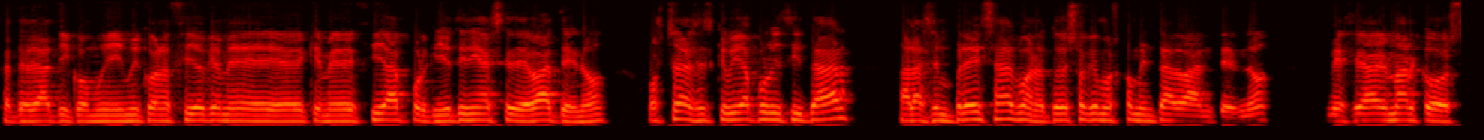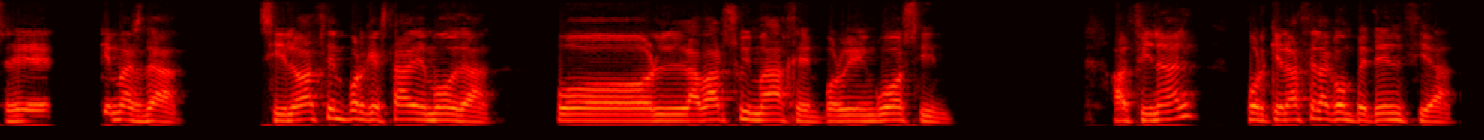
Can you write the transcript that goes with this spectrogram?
catedrático muy, muy conocido, que me, que me decía, porque yo tenía ese debate, ¿no? Ostras, es que voy a publicitar a las empresas, bueno, todo eso que hemos comentado antes, ¿no? Me decía Marcos, eh, ¿qué más da? Si lo hacen porque está de moda, por lavar su imagen, por greenwashing, al final, porque lo hace la competencia,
